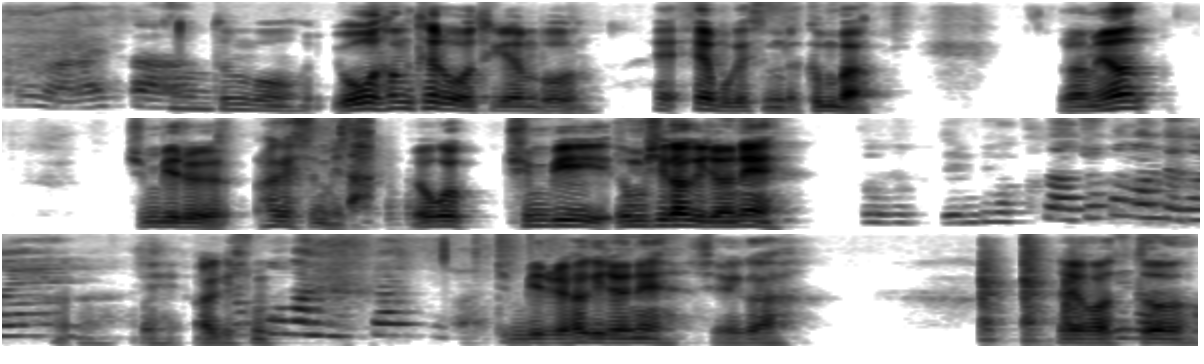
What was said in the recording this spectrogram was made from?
하지 말라 했다. 아무튼 뭐 요 상태로 어떻게 한번 해, 해보겠습니다. 금방. 그러면 준비를 하겠습니다. 요걸 준비 음식하기 전에 너 냄비가 크다. 조그만 데다 해. 네, 알겠습니다. 조그만. 준비를 하기 전에 제가 제가 어떤.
